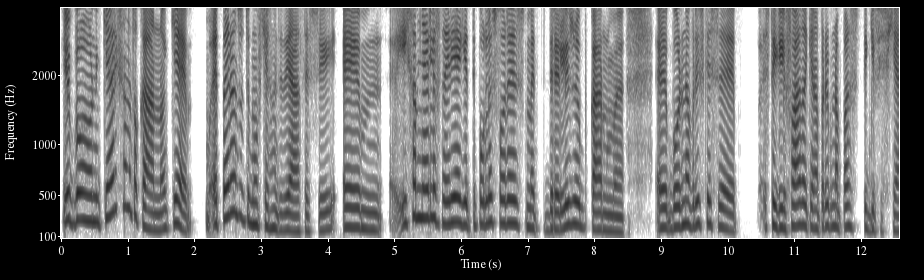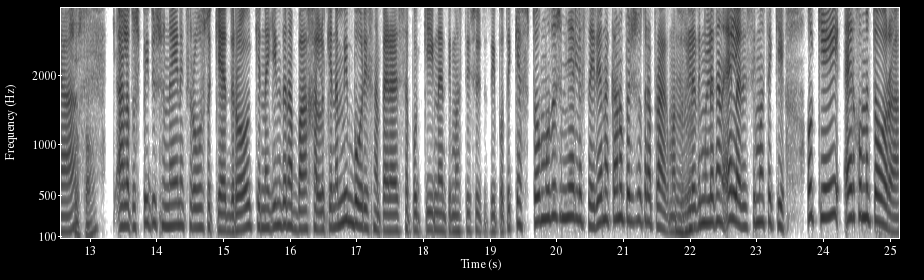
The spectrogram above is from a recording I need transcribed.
Λοιπόν, και άρχισα να το κάνω και ε, πέραν του ότι μου φτιάχνει τη διάθεση, ε, μ, είχα μια ελευθερία γιατί πολλές φορές με την τρελή ζωή που κάνουμε ε, μπορεί να βρίσκεσαι στη Γλυφάδα και να πρέπει να πας στην Κηφισιά Σωστό. αλλά το σπίτι σου να είναι ξέρω εγώ, στο κέντρο και να γίνεται ένα μπάχαλο και να μην μπορείς να περάσεις από εκεί να ετοιμαστείς ή οτιδήποτε και αυτό μου έδωσε μια ελευθερία να κάνω περισσότερα πράγματα. Μμμ. δηλαδή μου λέγανε έλα ρε εσύ είμαστε εκεί οκ έρχομαι τώρα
